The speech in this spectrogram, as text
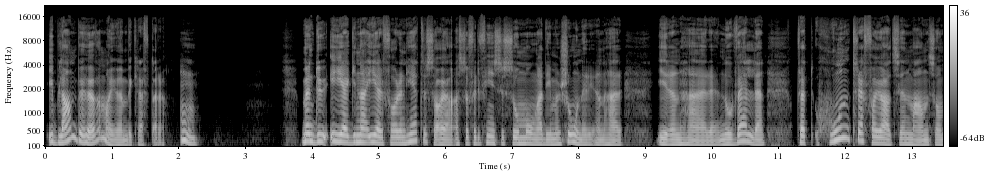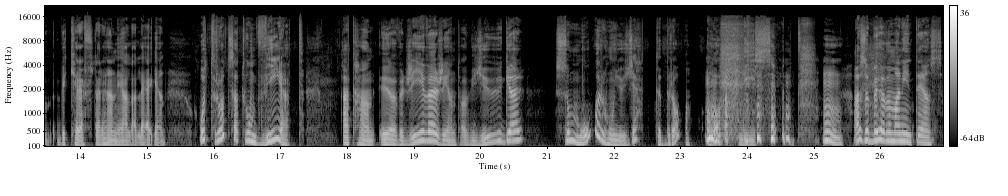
ibland behöver man ju en bekräftare. Mm. Men du, egna erfarenheter sa jag, alltså för det finns ju så många dimensioner i den här, i den här novellen. För att hon träffar ju alltså en man som bekräftar henne i alla lägen. Och trots att hon vet att han överdriver, rent av ljuger, så mår hon ju jättebra av att bli sedd. Mm. Alltså behöver man inte ens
